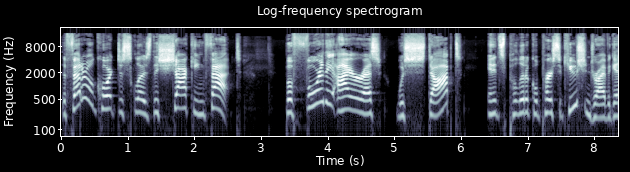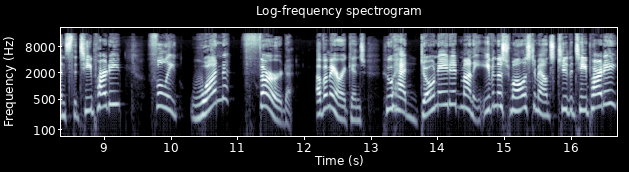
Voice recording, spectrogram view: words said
the federal court disclosed this shocking fact. Before the IRS was stopped in its political persecution drive against the Tea Party, fully one third of Americans who had donated money, even the smallest amounts, to the Tea Party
